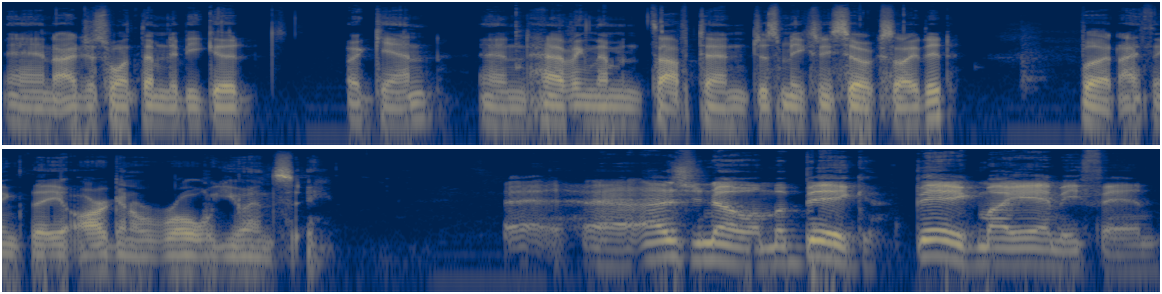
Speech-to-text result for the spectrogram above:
and I just want them to be good again. And having them in the top ten just makes me so excited. But I think they are going to roll UNC. Uh, as you know, I'm a big, big Miami fan.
